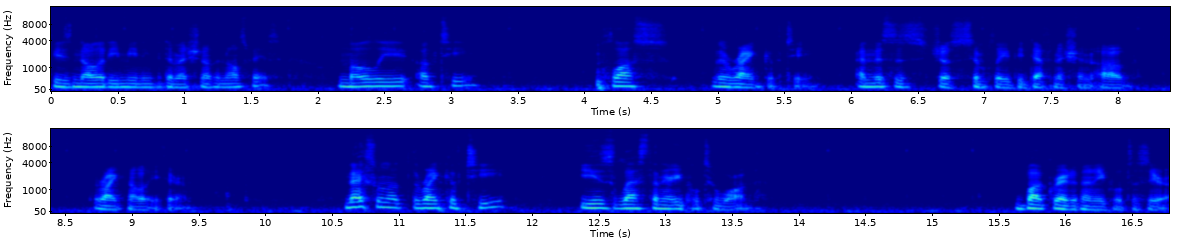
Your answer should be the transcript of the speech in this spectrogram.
because nullity meaning the dimension of the null space, nullity of t plus the rank of t. And this is just simply the definition of the rank nullity theorem. Next, we'll note the rank of t is less than or equal to 1, but greater than or equal to 0.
